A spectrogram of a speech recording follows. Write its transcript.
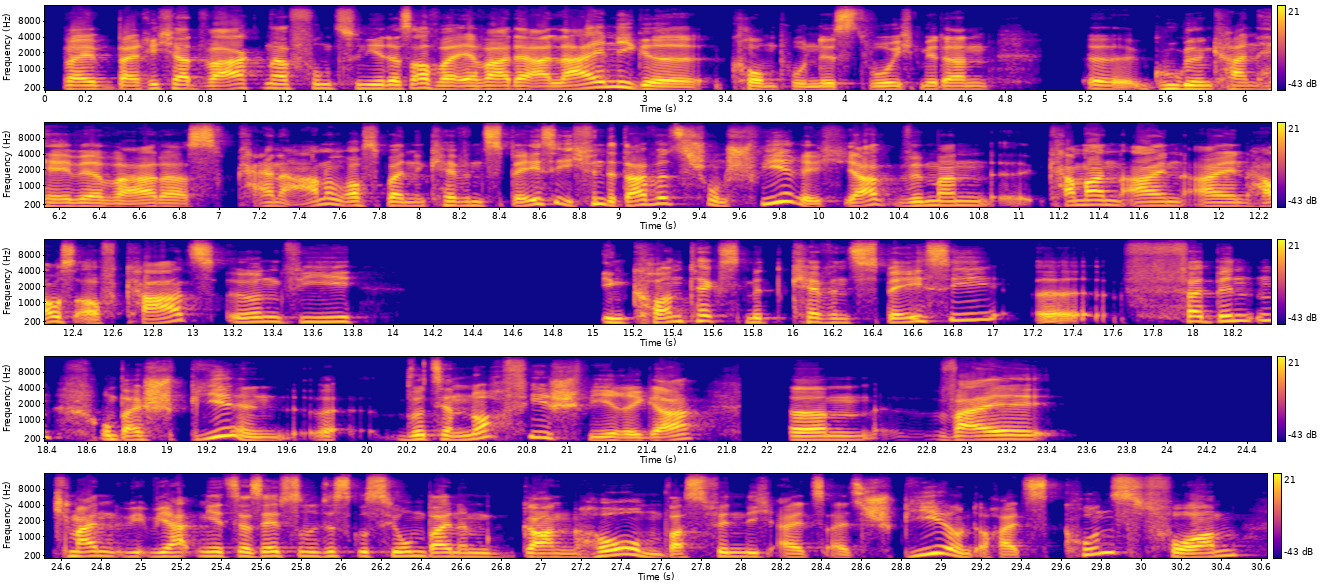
bei, bei Richard Wagner funktioniert das auch, weil er war der alleinige Komponist, wo ich mir dann äh, googeln kann, hey, wer war das? Keine Ahnung, ob es bei einem Kevin Spacey, ich finde, da wird es schon schwierig, ja. Will man, äh, kann man ein, ein House of Cards irgendwie in Kontext mit Kevin Spacey äh, verbinden. Und bei Spielen äh, wird es ja noch viel schwieriger, ähm, weil ich meine, wir hatten jetzt ja selbst so eine Diskussion bei einem Gun Home, was finde ich als, als Spiel und auch als Kunstform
